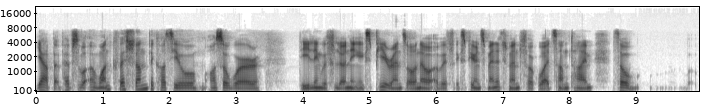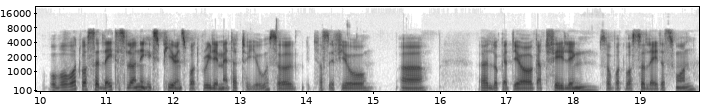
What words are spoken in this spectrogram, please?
yeah, perhaps one question because you also were dealing with learning experience or no with experience management for quite some time. So what was the latest learning experience? What really mattered to you? So just if you uh, uh, look at your gut feeling, so what was the latest one?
